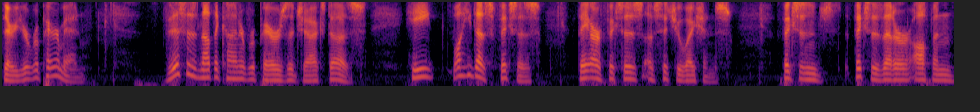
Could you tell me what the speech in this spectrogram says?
they're your repairman. This is not the kind of repairs that Jax does. He, well, he does fixes. They are fixes of situations, fixes, fixes that are often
